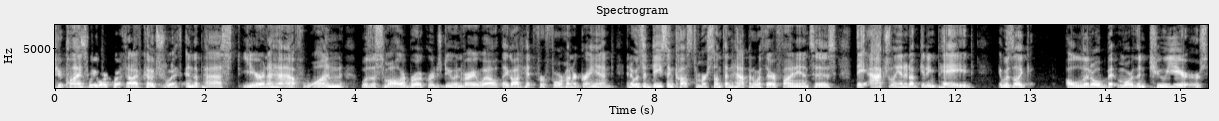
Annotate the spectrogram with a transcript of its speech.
two clients we work with that I've coached mm-hmm. with in the past year and a half. One was a smaller brokerage doing very well. They got hit for 400 grand and it was a mm-hmm. decent customer. Something happened with their finances. They actually ended up getting paid. It was like a little bit more than two years.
